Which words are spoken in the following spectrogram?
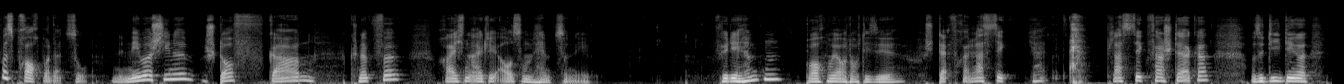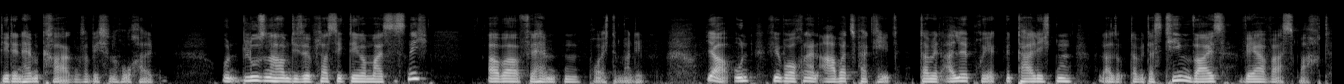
Was braucht man dazu? Eine Nähmaschine, Stoff, Garn, Knöpfe reichen eigentlich aus, um ein Hemd zu nähen. Für die Hemden brauchen wir auch noch diese Plastik, ja, Plastikverstärker, also die Dinger, die den Hemdkragen so ein bisschen hochhalten. Und Blusen haben diese Plastikdinger meistens nicht, aber für Hemden bräuchte man die. Ja, und wir brauchen ein Arbeitspaket, damit alle Projektbeteiligten, also damit das Team weiß, wer was macht.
